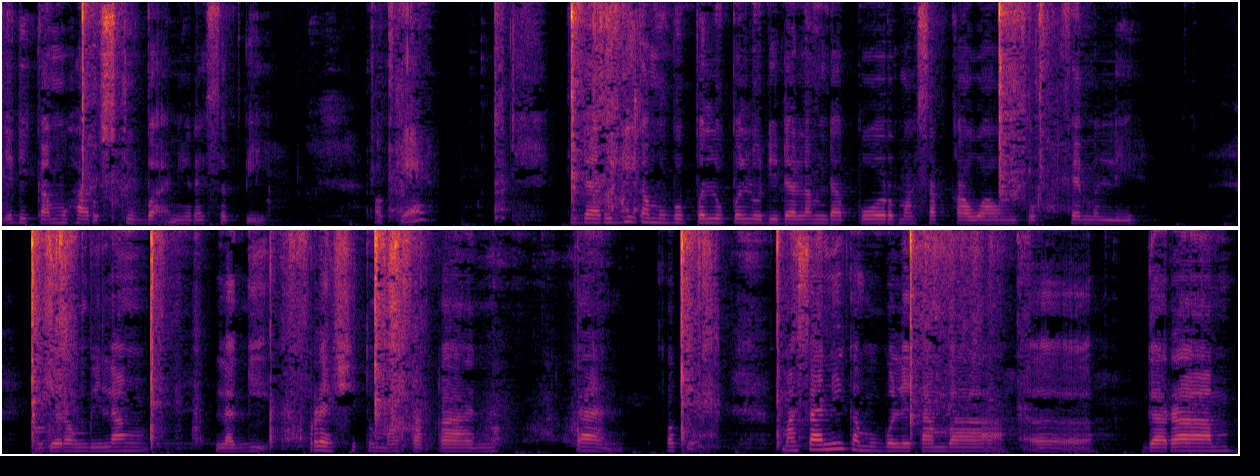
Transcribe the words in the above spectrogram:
Jadi kamu harus coba nih resepi. Oke? Okay? Tidak rugi kamu berpeluh-peluh di dalam dapur masak kawah untuk family. Jadi orang bilang lagi fresh itu masakan. Kan? Oke. Okay. Masa ni kamu boleh tambah uh, garam,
